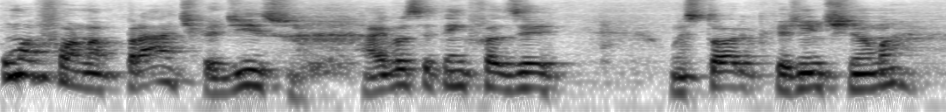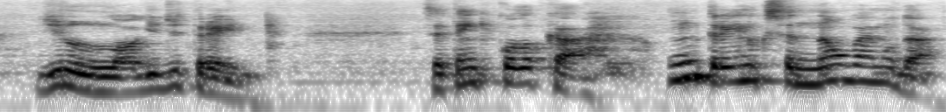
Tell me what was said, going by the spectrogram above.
Uma forma prática disso, aí você tem que fazer um histórico que a gente chama de log de treino. Você tem que colocar um treino que você não vai mudar.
